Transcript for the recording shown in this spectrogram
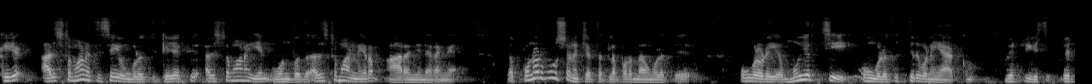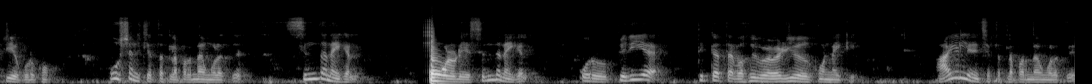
கிழ அதிர்ஷ்டமான திசை உங்களுக்கு கிழக்கு அதிர்ஷ்டமான எண் ஒன்பது அதிர்ஷ்டமான நிறம் ஆரஞ்சு நிறங்க. இந்த புனர்பூச நட்சத்திரத்தில் பிறந்தவங்களுக்கு உங்களுடைய முயற்சி உங்களுக்கு திருவினையாக்கும் வெற்றி வெற்றியை கொடுக்கும். பூச நட்சத்திரத்தில் பிறந்தவங்களுக்கு சிந்தனைகள் உங்களுடைய சிந்தனைகள் ஒரு பெரிய திட்டத்தை வகு வழிவகுக்கும் அன்னைக்கு. ஆயுள் நட்சத்திரத்தில் பிறந்தவங்களுக்கு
